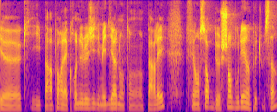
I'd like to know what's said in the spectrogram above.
euh, qui, par rapport à la chronologie des médias dont on parlait, fait en sorte de chambouler un peu tout ça.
